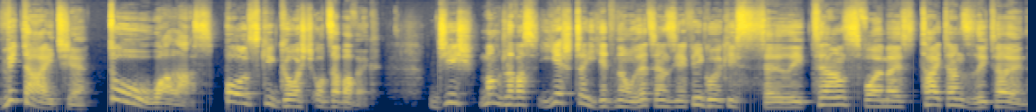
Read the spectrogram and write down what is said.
Witajcie! Tu Wallace, polski gość od zabawek. Dziś mam dla was jeszcze jedną recenzję figurki z serii Transformers Titans Return,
